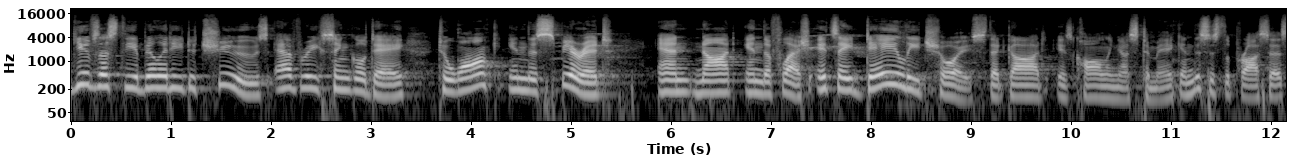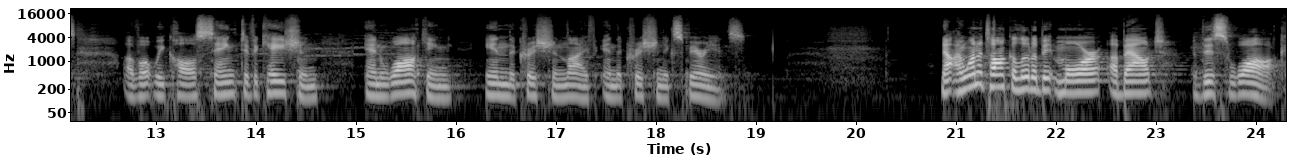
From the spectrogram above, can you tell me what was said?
gives us the ability to choose every single day to walk in the Spirit and not in the flesh. It's a daily choice that God is calling us to make, and this is the process of what we call sanctification and walking in the Christian life, in the Christian experience. Now, I want to talk a little bit more about this walk.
